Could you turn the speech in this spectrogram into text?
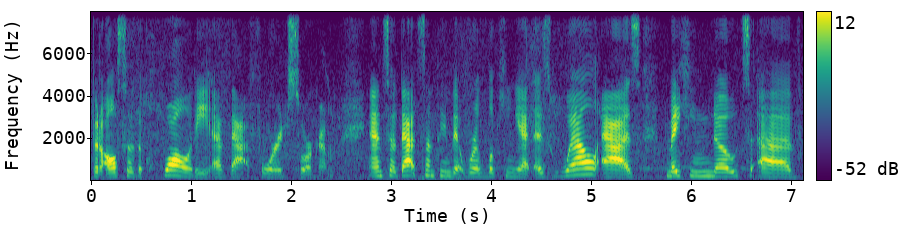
but also the quality of that forage sorghum. And so that's something that we're looking at as well as as making notes of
